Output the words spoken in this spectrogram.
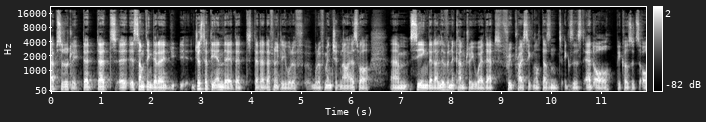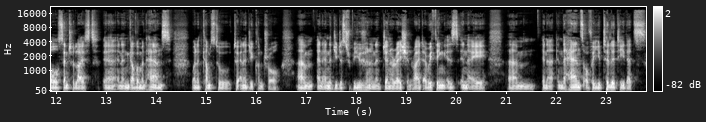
Absolutely, that that uh, is something that I just at the end there that that I definitely would have would have mentioned now as well. Um, seeing that I live in a country where that free price signal doesn't exist at all because it's all centralized uh, and in government hands when it comes to to energy control um, and energy distribution and generation. Right, everything is in a um, in a in the hands of a utility that's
